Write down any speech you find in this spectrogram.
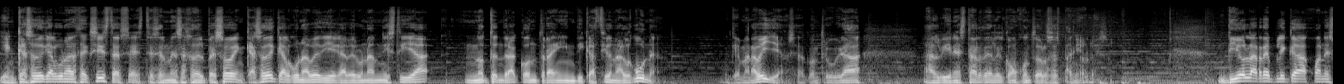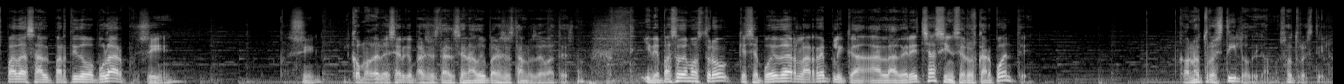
Y en caso de que alguna vez exista, este es el mensaje del PSOE, en caso de que alguna vez llegue a haber una amnistía, no tendrá contraindicación alguna. Qué maravilla, o sea, contribuirá al bienestar del conjunto de los españoles. ¿Dio la réplica Juan Espadas al Partido Popular? Pues sí. Pues sí. Y como debe ser, que para eso está el Senado y para eso están los debates. Y de paso demostró que se puede dar la réplica a la derecha sin ser Oscar Puente. Con otro estilo, digamos, otro estilo.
